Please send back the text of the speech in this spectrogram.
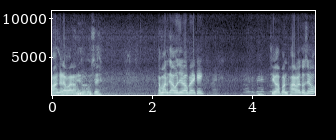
માંગડા વાળા દુહો છે. તમારે ગાવો જેવા ભાઈ કઈ? જેવા પણ ફાવે તો છે હો.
